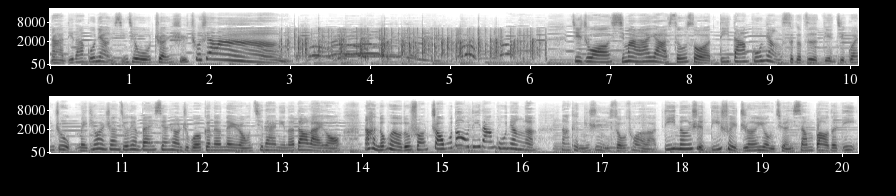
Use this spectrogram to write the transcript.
那滴答姑娘星期五准时出现啦！记住哦，喜马拉雅搜索“滴答姑娘”四个字，点击关注，每天晚上九点半线上直播更多内容，期待您的到来哦。那很多朋友都说找不到滴答姑娘啊，那肯定是你搜错了。滴呢是滴水之恩，涌泉相报的滴；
